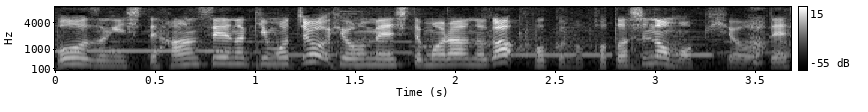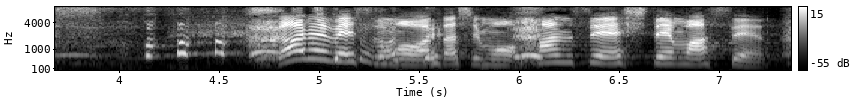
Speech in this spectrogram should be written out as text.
坊主にして反省の気持ちを表明してもらうのが僕の今年の目標です。ガルベスも私も反省してません。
